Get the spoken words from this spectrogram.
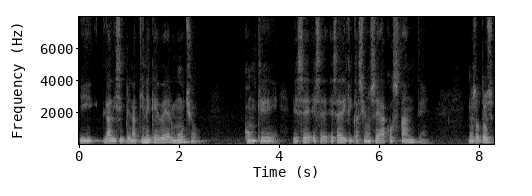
Y la disciplina tiene que ver mucho con que esa edificación sea constante, nosotros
